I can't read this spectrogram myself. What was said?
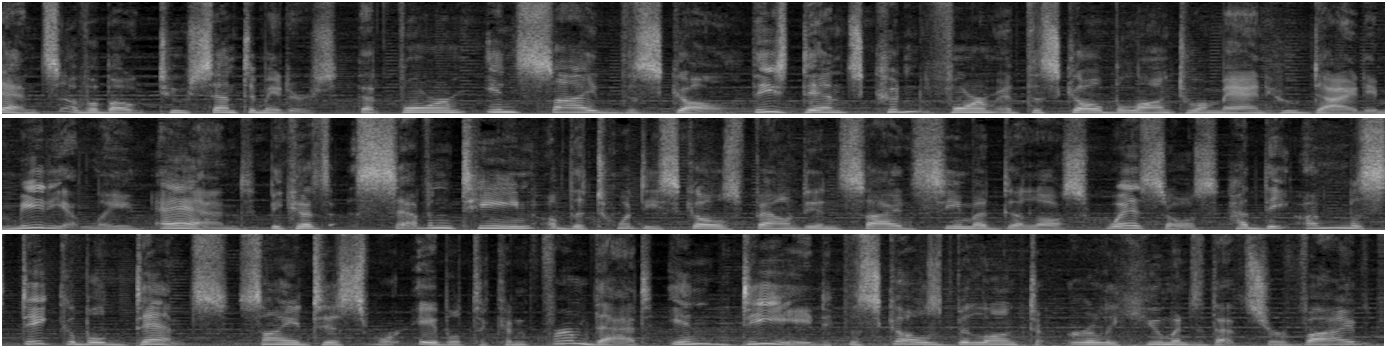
dents of about 2 centimeters that form inside the skull. These dents couldn't form if the skull belonged to a man who died immediately, and because 17 of the 20 skulls found inside Sima de los Huesos had the unmistakable dents, scientists were able to confirm that, indeed, the skulls belonged to early humans that survived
